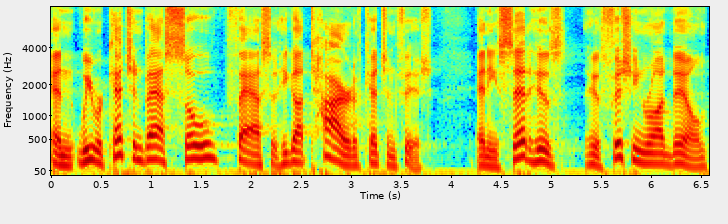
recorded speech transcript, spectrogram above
And we were catching bass so fast that he got tired of catching fish. And he set his, his fishing rod down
